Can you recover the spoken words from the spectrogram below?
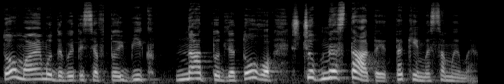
то маємо дивитися в той бік надто для того, щоб не стати такими самими.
